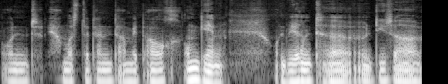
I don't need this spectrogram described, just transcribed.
und er musste dann damit auch umgehen. Und während äh, dieser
